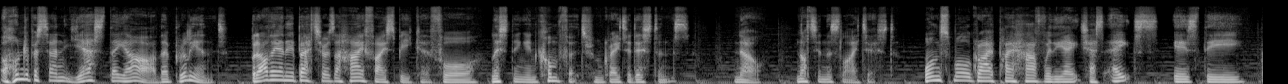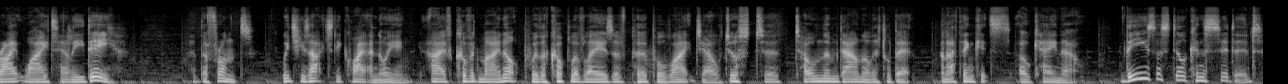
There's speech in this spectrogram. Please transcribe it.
100% yes, they are. They're brilliant. But are they any better as a hi fi speaker for listening in comfort from greater distance? No, not in the slightest. One small gripe I have with the HS8s is the bright white LED at the front, which is actually quite annoying. I've covered mine up with a couple of layers of purple light gel just to tone them down a little bit, and I think it's okay now. These are still considered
